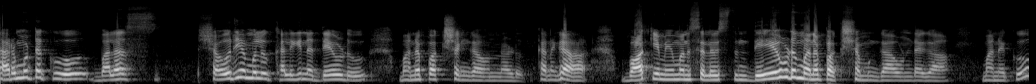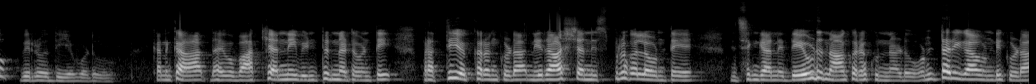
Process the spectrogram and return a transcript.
తరుముటకు బల శౌర్యములు కలిగిన దేవుడు మనపక్షంగా ఉన్నాడు. కనుక వాక్యం ఏమని సెలవిస్తుంది? దేవుడు మన పక్షంగా ఉండగా మనకు విరోధి ఎవడు? కనుక దైవ వాక్యాన్ని వింటున్నటువంటి ప్రతి ఒక్కరం కూడా నిరాశ నిస్పృహలో ఉంటే నిజంగానే దేవుడు నా కొరకున్నాడు. ఒంటరిగా ఉండి కూడా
